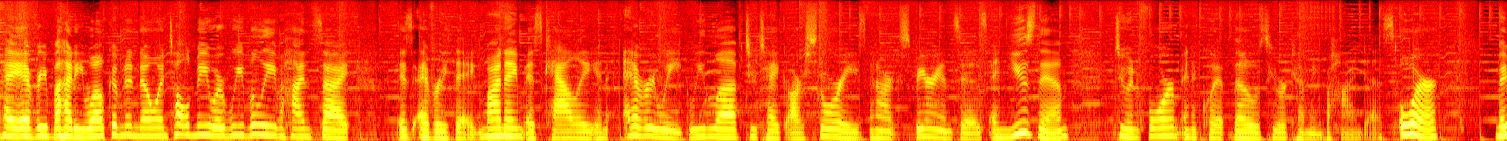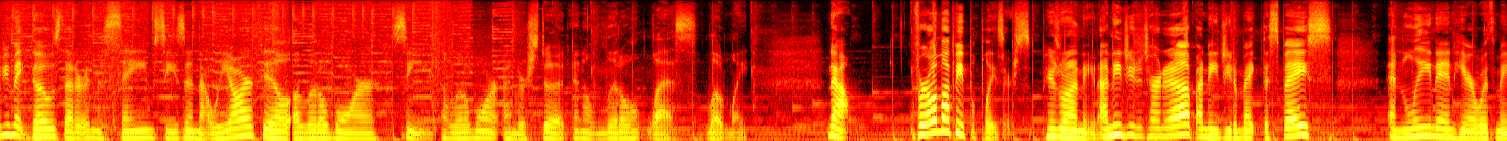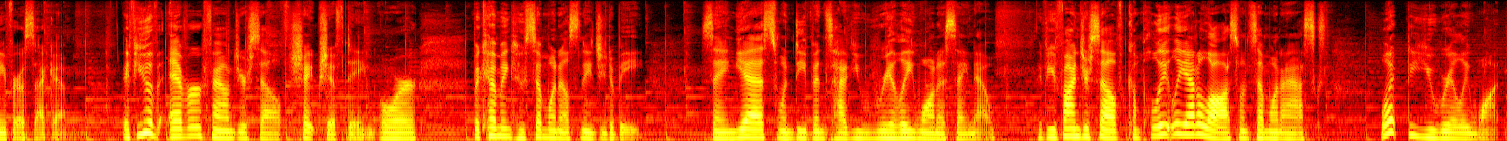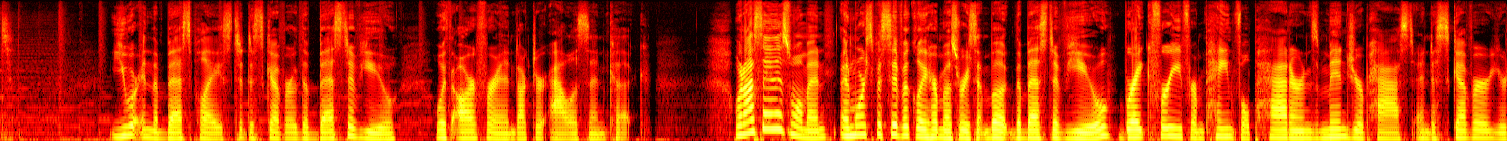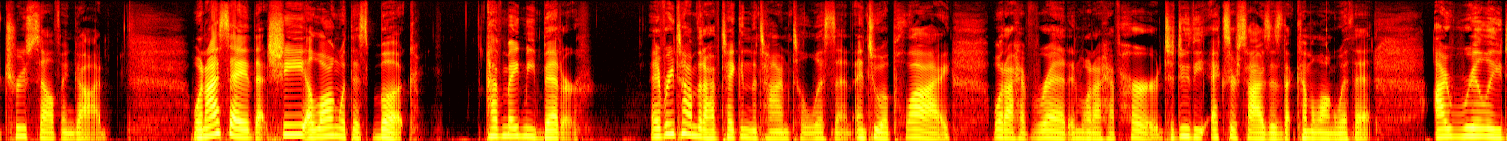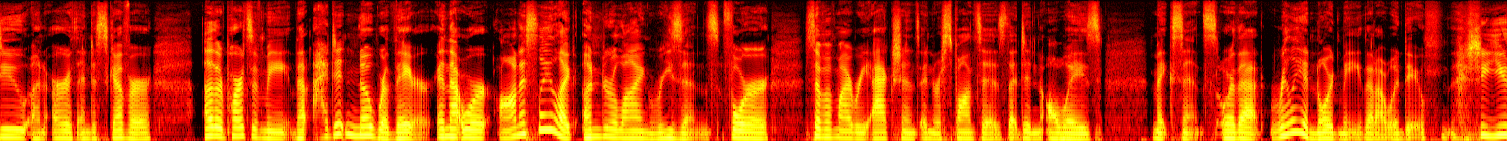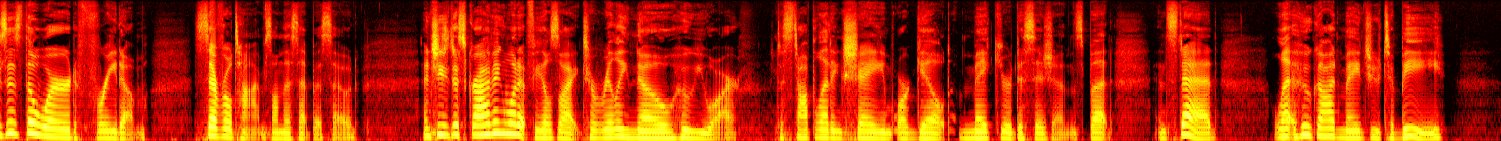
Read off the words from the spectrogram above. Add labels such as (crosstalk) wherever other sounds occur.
Hey, everybody, welcome to No One Told Me, where we believe hindsight is everything. My name is Callie, and every week we love to take our stories and our experiences and use them to inform and equip those who are coming behind us, or maybe make those that are in the same season that we are feel a little more seen, a little more understood, and a little less lonely. Now, for all my people pleasers, here's what I need. I need you to turn it up, I need you to make the space and lean in here with me for a second. If you have ever found yourself shapeshifting or becoming who someone else needs you to be, saying yes when deep inside you really want to say no, if you find yourself completely at a loss when someone asks, What do you really want? You are in the best place to discover the best of you with our friend, Dr. Alison Cook. When I say this woman, and more specifically her most recent book, The Best of You Break Free from Painful Patterns, Mend Your Past, and Discover Your True Self in God. When I say that she, along with this book, have made me better every time that I have taken the time to listen and to apply what I have read and what I have heard, to do the exercises that come along with it, I really do unearth and discover other parts of me that I didn't know were there and that were honestly like underlying reasons for some of my reactions and responses that didn't always make sense or that really annoyed me that I would do. (laughs) She uses the word freedom several times on this episode. And she's describing what it feels like to really know who you are, to stop letting shame or guilt make your decisions, but instead let who God made you to be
